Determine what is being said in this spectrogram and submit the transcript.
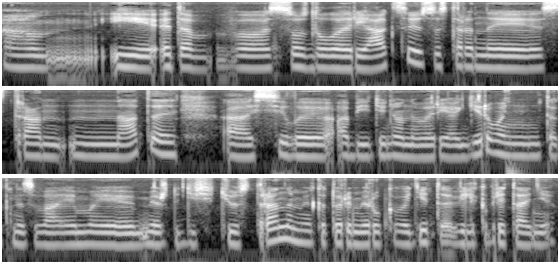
И это создало реакцию со стороны стран НАТО, силы объединенного реагирования, так называемые, между десятью странами, которыми руководит Великобритания.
